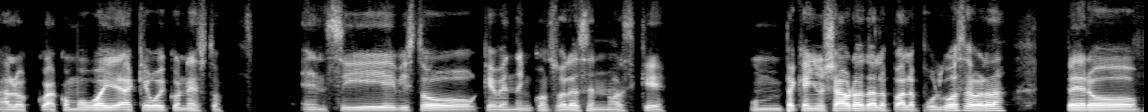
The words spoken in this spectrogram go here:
A lo a cómo voy, a qué voy con esto. En sí he visto que venden consolas en no así que un pequeño shout out a la, pulgosa, ¿verdad? Pero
